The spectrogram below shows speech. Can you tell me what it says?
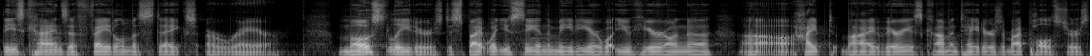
these kinds of fatal mistakes are rare most leaders, despite what you see in the media or what you hear on uh, uh, hyped by various commentators or by pollsters,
